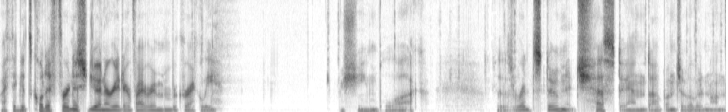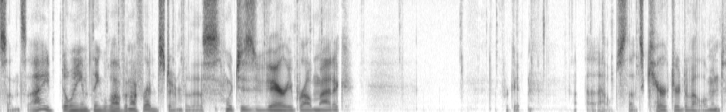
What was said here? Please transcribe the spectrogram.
I think it's called a furnace generator, if I remember correctly. Machine block. There's redstone, a chest, and a bunch of other nonsense. I don't even think we'll have enough redstone for this, which is very problematic. Forget. That helps. That's character development.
